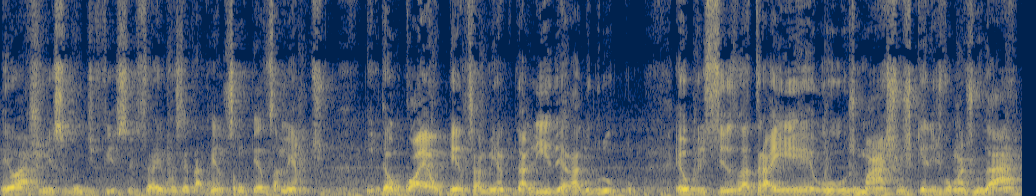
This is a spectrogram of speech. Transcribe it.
eu acho isso muito difícil. Isso aí você está vendo são pensamentos. Então, qual é o pensamento da líder lá do grupo? Eu preciso atrair os machos que eles vão ajudar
